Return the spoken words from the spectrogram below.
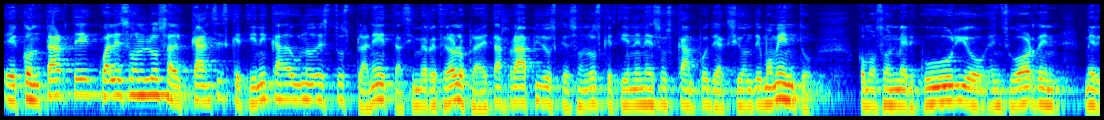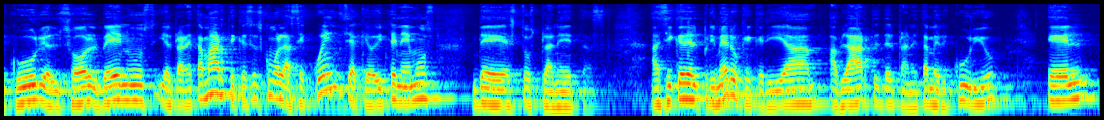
eh, contarte cuáles son los alcances que tiene cada uno de estos planetas. Y me refiero a los planetas rápidos, que son los que tienen esos campos de acción de momento, como son Mercurio, en su orden, Mercurio, el Sol, Venus y el planeta Marte, que eso es como la secuencia que hoy tenemos de estos planetas. Así que del primero que quería hablarte, del planeta Mercurio, él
